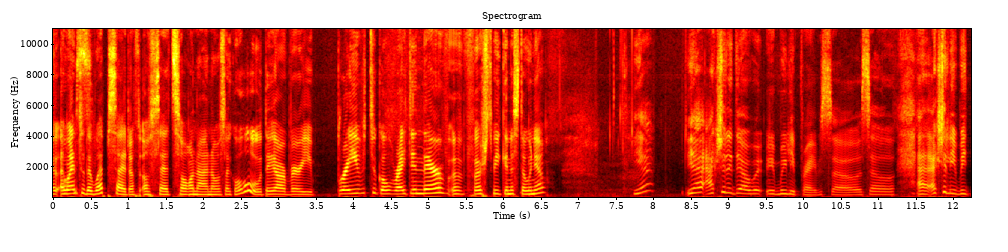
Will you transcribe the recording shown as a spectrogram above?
I, I went to the website of, of said sauna and I was like, oh, they are very brave to go right in there uh, first week in Estonia. Yeah. Yeah, actually, they are re- really brave. So, so uh, actually, we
